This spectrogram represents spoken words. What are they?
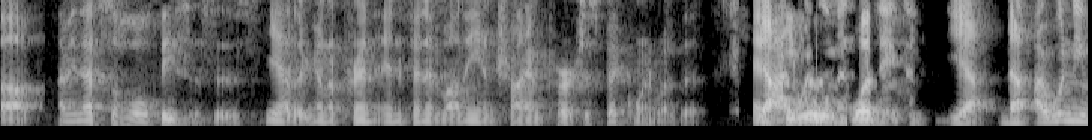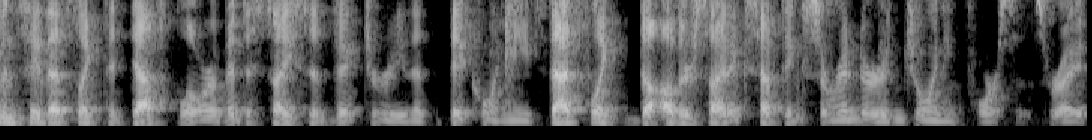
up. I mean, that's the whole thesis is, yeah, they're going to print infinite money and try and purchase Bitcoin with it. And yeah, I wouldn't even say that, yeah, that, I wouldn't even say that's like the death blow or the decisive victory that Bitcoin needs. That's like the other side accepting surrender and joining forces, right?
